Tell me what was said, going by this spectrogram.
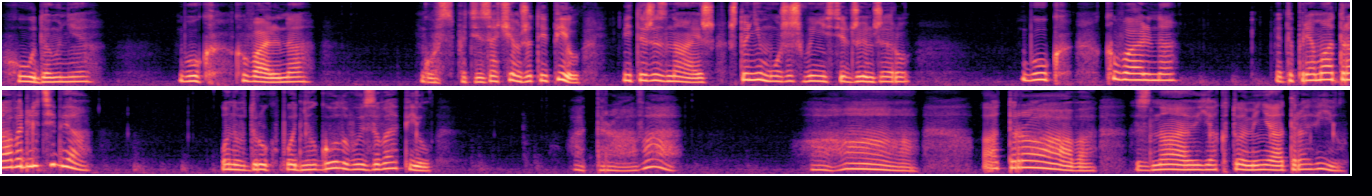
«Худо мне, буквально». «Господи, зачем же ты пил? Ведь ты же знаешь, что не можешь вынести Джинджеру». «Бук, квально. Это прямо отрава для тебя». Он вдруг поднял голову и завопил. «Отрава? Ага, отрава. Знаю я, кто меня отравил.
